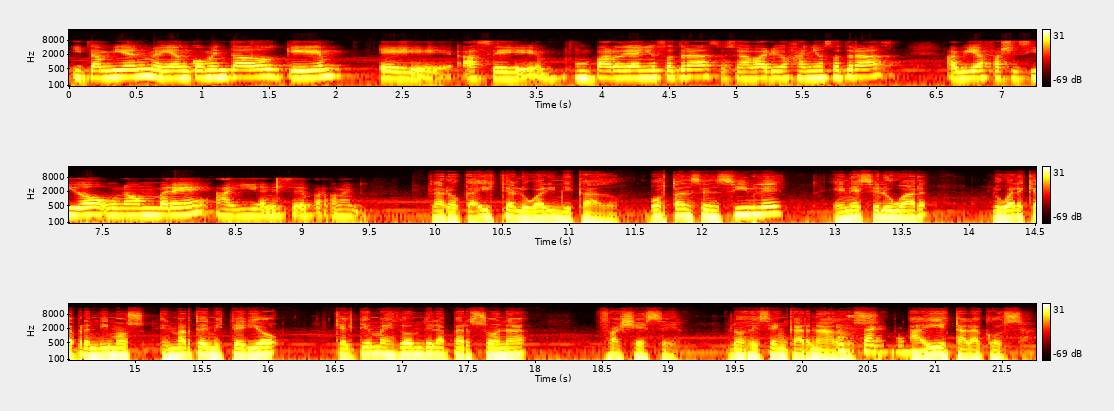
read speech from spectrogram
y también me habían comentado que eh, hace un par de años atrás, o sea, varios años atrás, había fallecido un hombre ahí en ese departamento. Claro, caíste al lugar indicado. Vos tan sensible en ese lugar, lugares que aprendimos en Marte de Misterio, que el tema es donde la persona fallece, los desencarnados. Exacto. Ahí está la cosa.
